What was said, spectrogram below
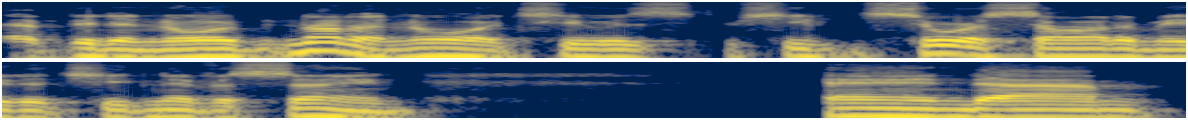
a bit annoyed, not annoyed. She was she saw a side of me that she'd never seen. And um,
